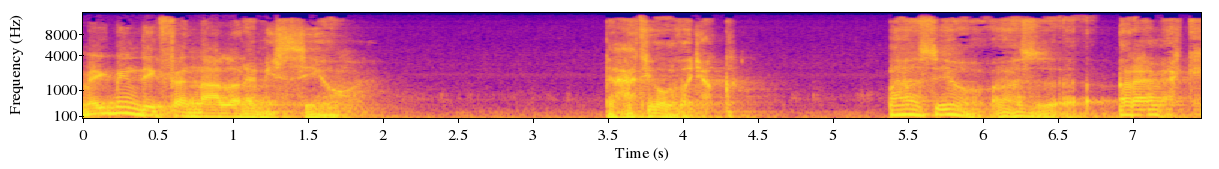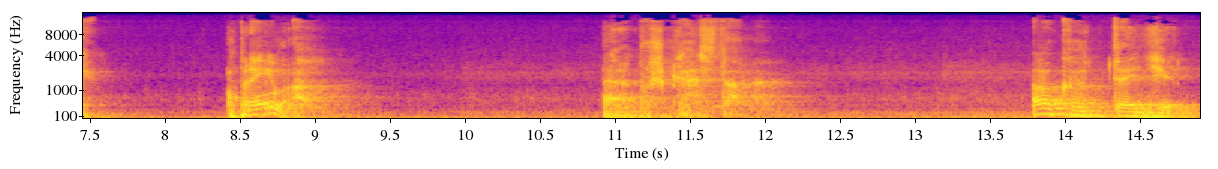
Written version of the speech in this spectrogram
Még mindig fennáll a remisszió. Tehát jól vagyok. Az jó, az remek. Préma. Elpuskáztam. Akadt egy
